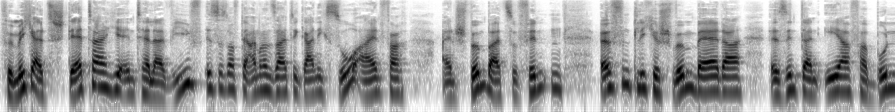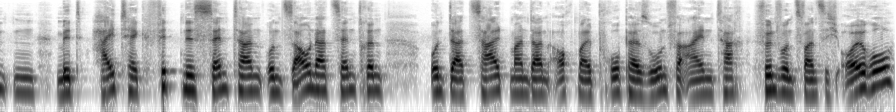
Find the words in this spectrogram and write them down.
Für mich als Städter hier in Tel Aviv ist es auf der anderen Seite gar nicht so einfach, ein Schwimmbad zu finden. Öffentliche Schwimmbäder äh, sind dann eher verbunden mit Hightech-Fitnesscentern und Saunazentren und da zahlt man dann auch mal pro Person für einen Tag 25 Euro.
